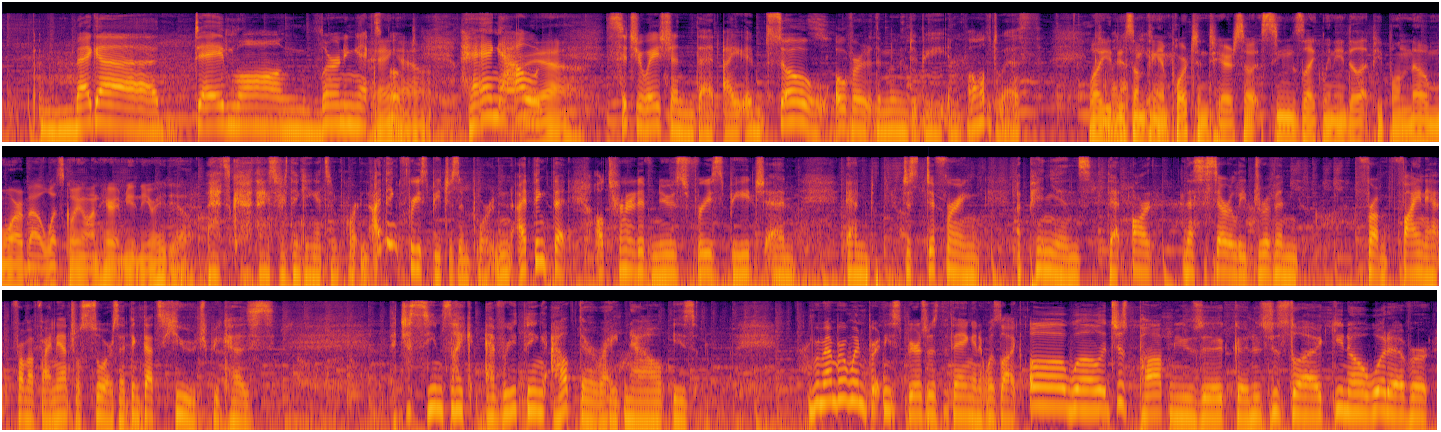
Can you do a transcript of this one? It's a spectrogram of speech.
mega day long learning expo Hangout. hangout Oh, yeah. situation that I am so over the moon to be involved with. Well, you do something here. important here, so it seems like we need to let people know more about what's going on here at Mutiny Radio. That's good. Thanks for thinking it's important. I think free speech is important. I think that alternative news, free speech, and and just differing opinions that aren't necessarily driven from finance from a financial source. I think that's huge because it just seems like everything out there right now is Remember when Britney Spears was the thing and it was like, oh, well, it's just pop music and it's just like, you know, whatever.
